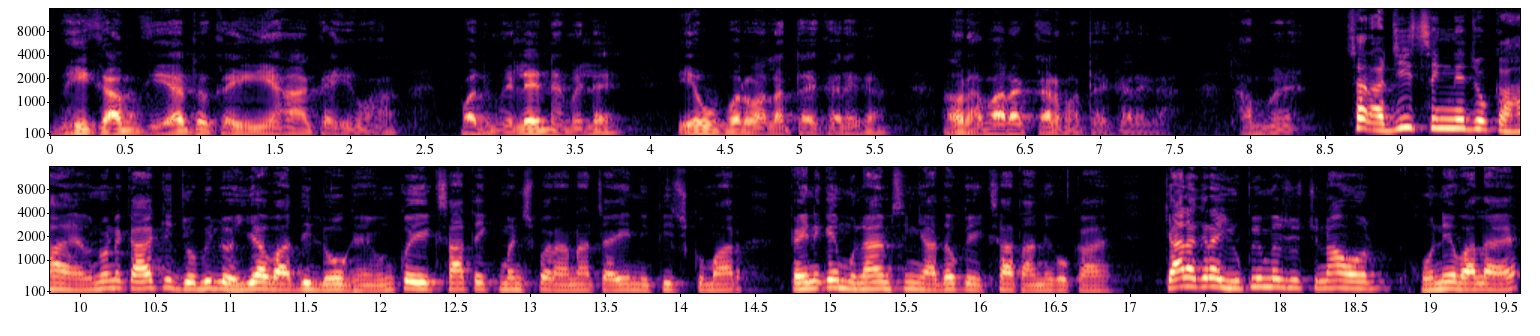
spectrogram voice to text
भी काम किया तो कहीं यहाँ, कहीं वहाँ, पद मिले, न मिले। ये ऊपर वाला तय करेगा और हमारा कर्म तय करेगा। हम सर अजीत सिंह ने जो कहा है उन्होंने कहा कि जो भी लोहियावादी लोग हैं उनको एक साथ एक मंच पर आना चाहिए। नीतीश कुमार कहीं ना कहीं मुलायम सिंह यादव को एक साथ आने को कहा है। क्या लग रहा है यूपी में जो चुनाव होने वाला है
